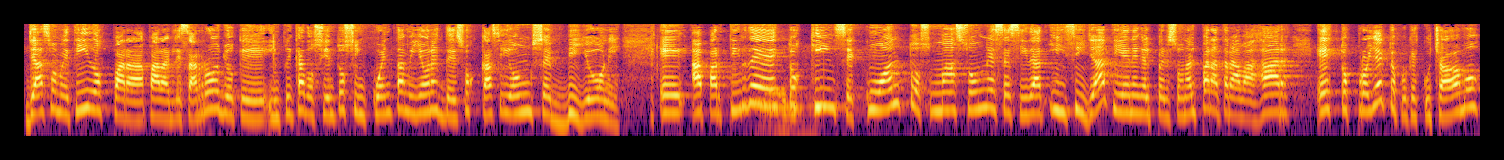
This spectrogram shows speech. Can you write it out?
ya sometidos para, para el desarrollo que implica 250 millones de esos casi 11 billones. Eh, a partir de estos 15, ¿cuántos más son necesidad? Y si ya tienen el personal para trabajar estos proyectos, porque escuchábamos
